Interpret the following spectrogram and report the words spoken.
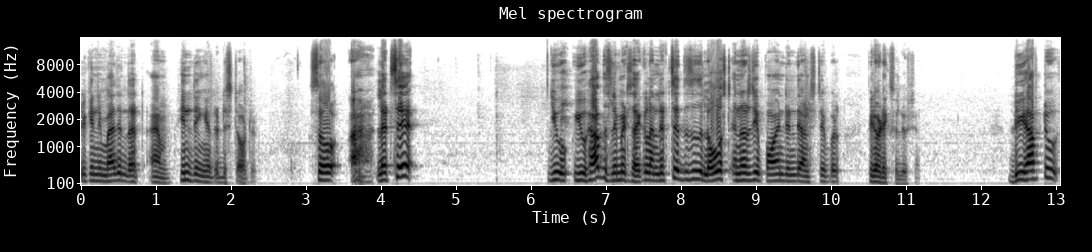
you can imagine that I am hinting at a distorted. So uh, let us say you, you have this limit cycle and let us say this is the lowest energy point in the unstable periodic solution. Do you have to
